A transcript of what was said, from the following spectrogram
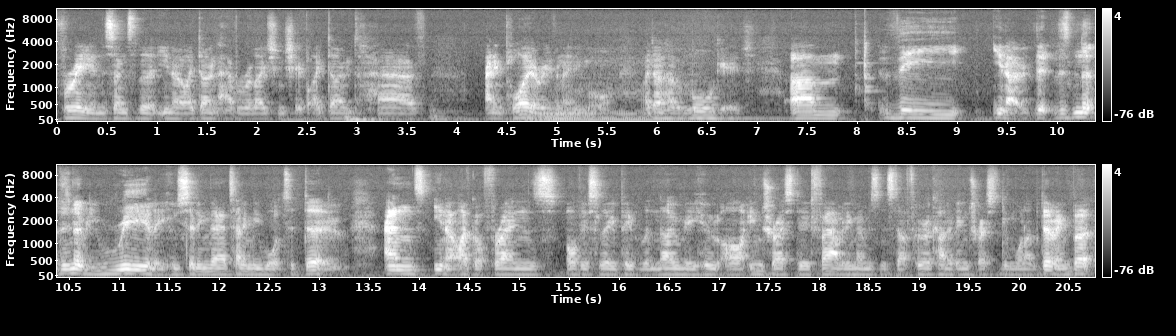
free in the sense that you know I don't have a relationship, I don't have an employer even anymore, I don't have a mortgage. Um, the you know there's no, there's nobody really who's sitting there telling me what to do, and you know I've got friends, obviously people that know me who are interested, family members and stuff who are kind of interested in what I'm doing, but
